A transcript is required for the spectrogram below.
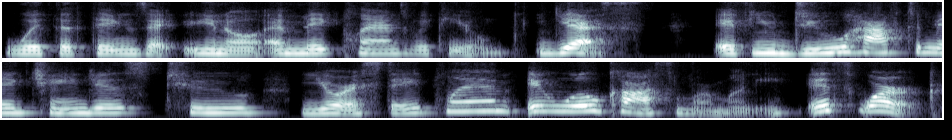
with the things that you know and make plans with you. Yes if you do have to make changes to your estate plan it will cost more money. It's work.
